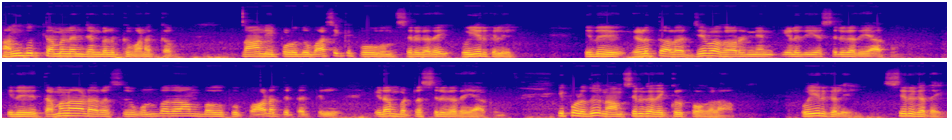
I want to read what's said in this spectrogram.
அன்பு தமிழஞ்சங்களுக்கு வணக்கம். நான் இப்பொழுது வாசிக்கப் போகும் சிறுகதை உயிர்களில். இது எழுத்தாளர் ஜீவகாருண்யன் எழுதிய சிறுகதையாகும். இது தமிழ்நாடு அரசு ஒன்பதாம் வகுப்பு பாடத்திட்டத்தில் இடம்பெற்ற சிறுகதையாகும். இப்பொழுது நாம் சிறுகதைக்குள் போகலாம். உயிர்களில் சிறுகதை.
